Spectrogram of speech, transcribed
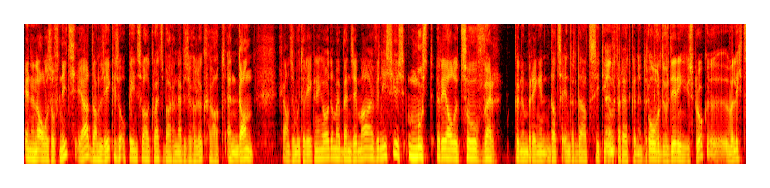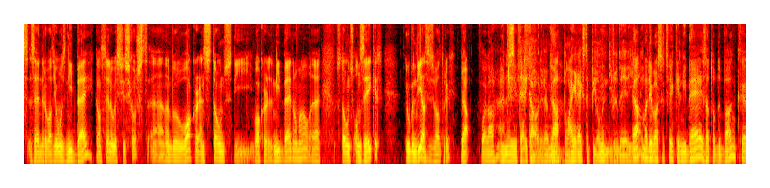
in een alles of niets, ja, dan leken ze opeens wel kwetsbaar en hebben ze geluk gehad. En dan gaan ze moeten rekening houden met Benzema en Vinicius. Moest Real het zo ver kunnen brengen dat ze inderdaad City en achteruit kunnen drukken. Over de verdediging gesproken, wellicht zijn er wat jongens niet bij. Cancelo is geschorst. En dan hebben we Walker en Stones, die Walker er niet bij normaal. Uh, Stones onzeker. Ruben Diaz is wel terug. Ja, Voilà. En heeft... Sterkhouder, hè, Ja. belangrijkste pion in die verdediging. Ja, maar die was er twee keer niet bij. Hij zat op de bank. eh,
